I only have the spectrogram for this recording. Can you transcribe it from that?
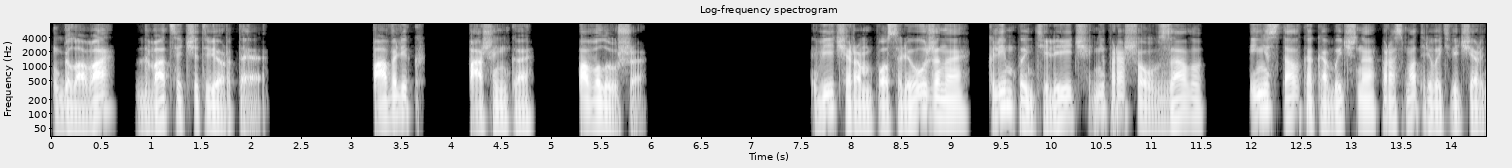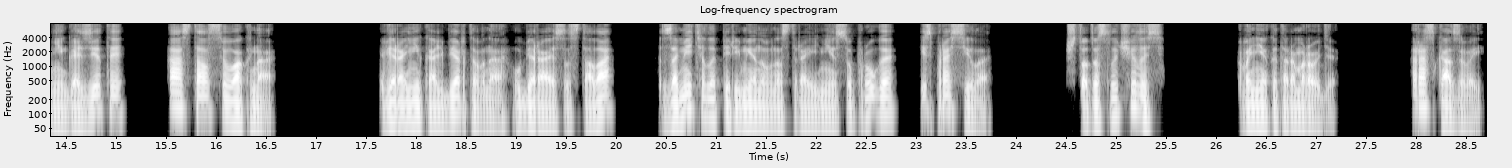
Глава 24. Павлик, Пашенька, Павлуша. Вечером после ужина Клим Пантелеич не прошел в залу и не стал, как обычно, просматривать вечерние газеты, а остался у окна. Вероника Альбертовна, убирая со стола, заметила перемену в настроении супруга и спросила. «Что-то случилось?» «В некотором роде». «Рассказывай».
